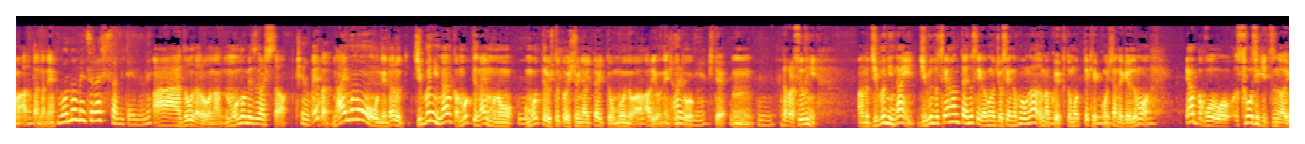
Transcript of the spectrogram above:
があったんだね。物珍しさみたいなね。ああ、どうだろうな。物珍しさ。やっぱないものをねだる、自分になんか持ってないものを持ってる人と一緒になりたいと思うのはあるよね、うん人として。うん。だからそういうふうに、あの、自分にない、自分と正反対の性格の女性の方がうまくいくと思って結婚したんだけれども、やっぱこう、漱石っていうのは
